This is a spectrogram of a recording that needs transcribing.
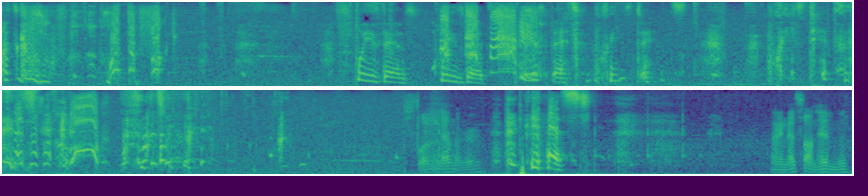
Let's go! What the fuck? Please dance, please dance, please dance, please dance, please dance. Floating down the river. yes! I mean, that's on him, man.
